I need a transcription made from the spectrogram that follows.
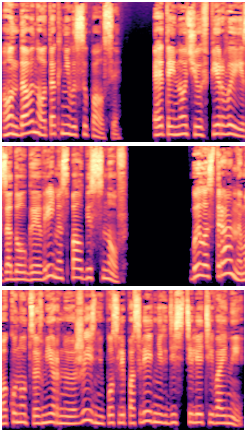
Он давно так не высыпался. Этой ночью впервые за долгое время спал без снов. Было странным окунуться в мирную жизнь после последних десятилетий войны.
